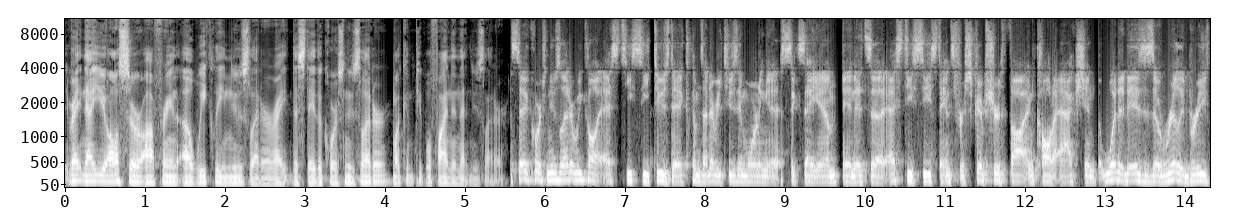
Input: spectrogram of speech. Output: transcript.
Right now, you also are offering a weekly newsletter, right? The Stay the Course newsletter. What can people find in that newsletter? The Stay the Course newsletter, we call it STC Tuesday. It comes out every Tuesday morning at 6 a.m. And it's a STC stands for Scripture, Thought, and Call to Action. What it is is a really brief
